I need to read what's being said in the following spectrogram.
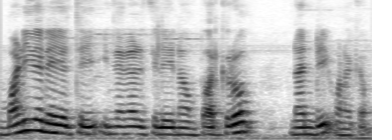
மனித நேயத்தை இந்த நேரத்திலே நாம் பார்க்கிறோம். நன்றி வணக்கம்.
